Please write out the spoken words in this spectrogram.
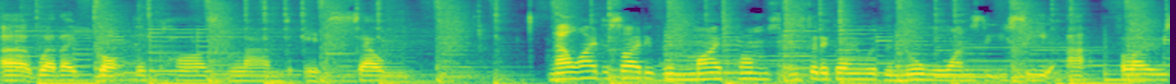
uh, where they've got the Cars land itself. Now, I decided with my pumps, instead of going with the normal ones that you see at Flo's,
